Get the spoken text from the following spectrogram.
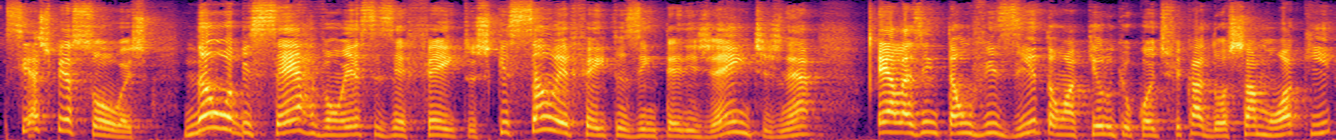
se as pessoas não observam esses efeitos, que são efeitos inteligentes, né? Elas então visitam aquilo que o codificador chamou aqui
